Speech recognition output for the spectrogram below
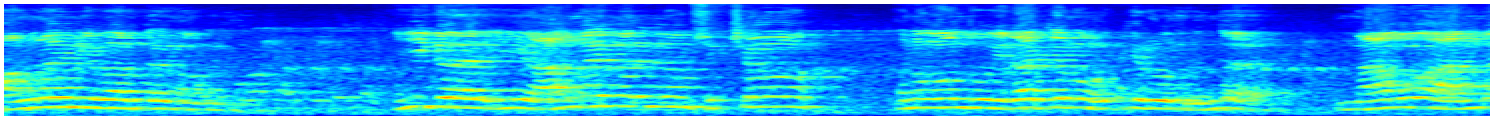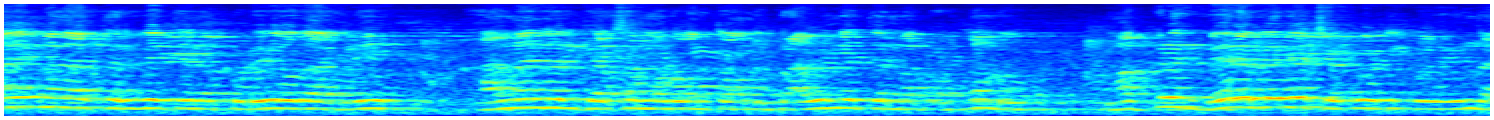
ಆನ್ಲೈನ್ ಯುಗ ಅಂತ ನಾವು ಕರಿತೀವಿ. ಈಗ ಈ ಆನ್ಲೈನಲ್ಲಿ ನಮ್ಮ ಶಿಕ್ಷಣ ಅನ್ನೋ ಒಂದು ಇಲಾಖೆನೂ ಹೊಕ್ಕಿರೋದ್ರಿಂದ ನಾವು ಆನ್ಲೈನ್ ತರಬೇತಿಯನ್ನು ಪಡೆಯೋದಾಗಲಿ ಆನ್ಲೈನಲ್ಲಿ ಕೆಲಸ ಮಾಡುವಂಥ ಒಂದು ಪ್ರಾವೀಣ್ಯತೆಯನ್ನು ಪಡ್ಕೊಂಡು ಮಕ್ಕಳಿಗೆ ಬೇರೆ ಬೇರೆ ಚಟುವಟಿಕೆಗಳಿಂದ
